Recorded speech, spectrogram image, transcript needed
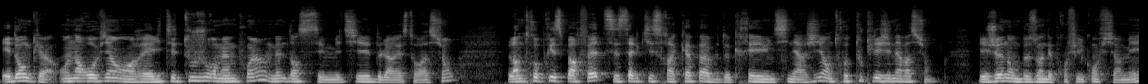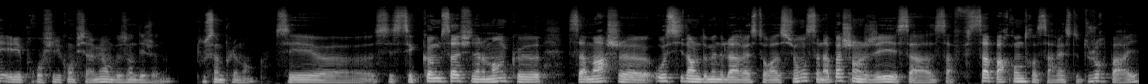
Et donc, on en revient en réalité toujours au même point, même dans ces métiers de la restauration. L'entreprise parfaite, c'est celle qui sera capable de créer une synergie entre toutes les générations. Les jeunes ont besoin des profils confirmés et les profils confirmés ont besoin des jeunes, tout simplement. C'est euh, comme ça finalement que ça marche euh, aussi dans le domaine de la restauration. Ça n'a pas changé et ça, par contre, ça reste toujours pareil.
